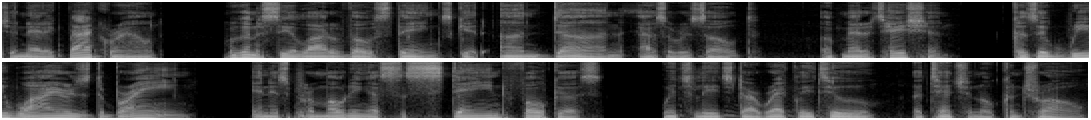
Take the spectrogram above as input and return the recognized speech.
genetic background, we're going to see a lot of those things get undone as a result of meditation because it rewires the brain and is promoting a sustained focus, which leads directly to attentional control,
